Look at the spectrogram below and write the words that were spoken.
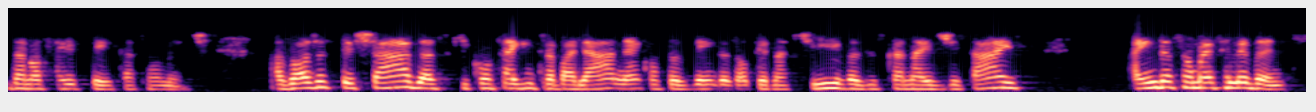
da nossa receita atualmente. As lojas fechadas que conseguem trabalhar né, com essas vendas alternativas e os canais digitais ainda são mais relevantes.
